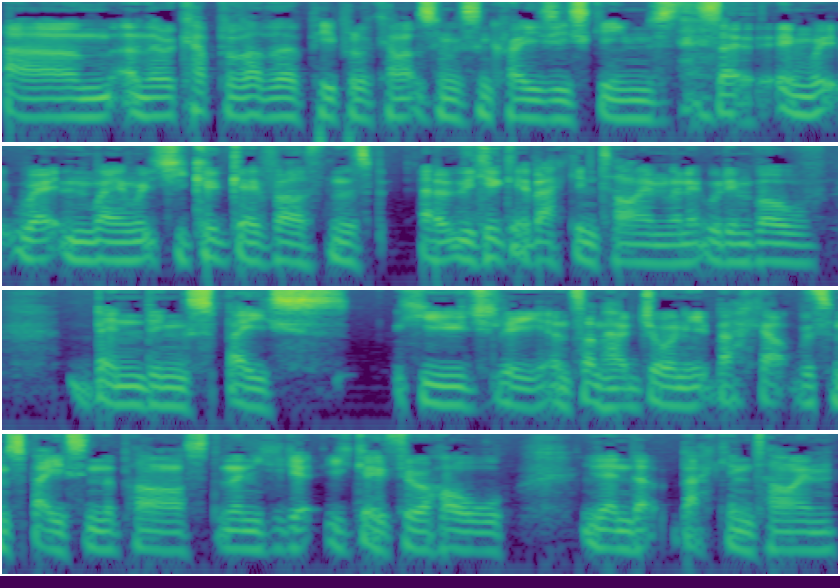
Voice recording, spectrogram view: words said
Um, and there are a couple of other people who've come up with some, crazy schemes. So in, w- where, in a way in which you could go faster than the, sp- uh, you could go back in time, and it would involve bending space hugely and somehow joining it back up with some space in the past, and then you could get you go through a hole, you'd end up back in time.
